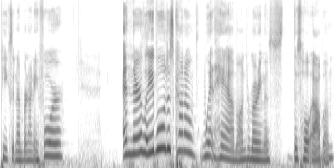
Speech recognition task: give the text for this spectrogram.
peaks at number 94 and their label just kind of went ham on promoting this this whole album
